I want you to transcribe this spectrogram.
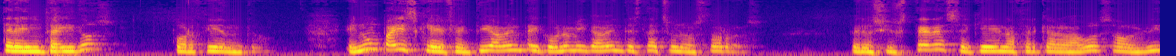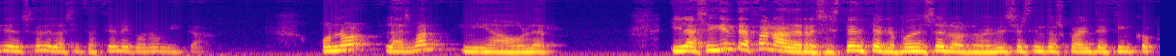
32%. En un país que efectivamente económicamente está hecho unos zorros. Pero si ustedes se quieren acercar a la bolsa, olvídense de la situación económica. O no las van ni a oler. Y la siguiente zona de resistencia, que pueden ser los 9.645,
